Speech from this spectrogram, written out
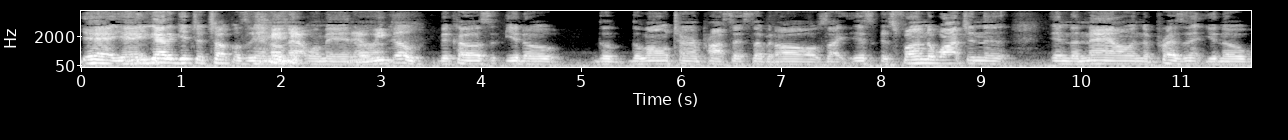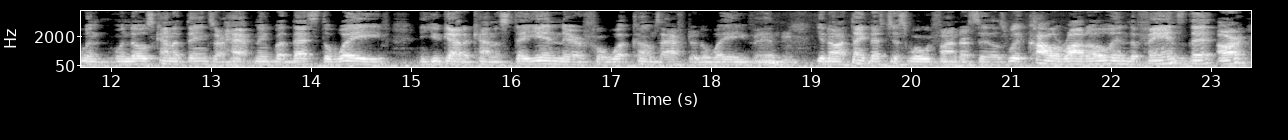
Yeah, yeah, you got to get your chuckles in on that one, man. there uh, we go. Because you know the the long term process of it all is like it's it's fun to watch in the in the now in the present you know when when those kind of things are happening but that's the wave and you got to kind of stay in there for what comes after the wave and mm-hmm. you know i think that's just where we find ourselves with colorado and the fans that are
